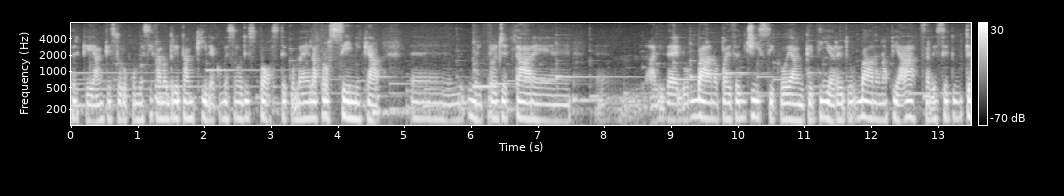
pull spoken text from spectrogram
perché anche solo come si fanno delle panchine, come sono disposte, com'è la prossemica eh, nel progettare eh, a livello urbano, paesaggistico e anche di arredo urbano una piazza, le sedute,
